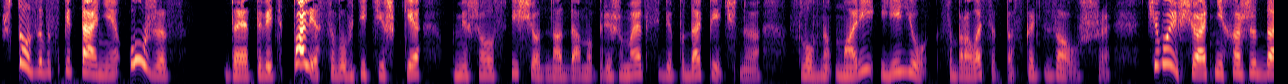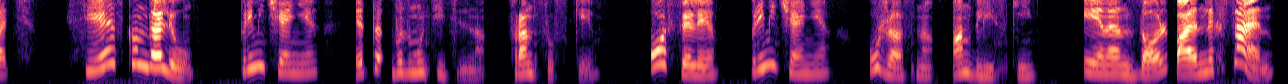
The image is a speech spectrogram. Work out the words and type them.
«Что за воспитание? Ужас!» «Да это ведь Полесовых детишки!» Вмешалась еще одна дама, прижимая к себе подопечную, словно Мари ее собралась оттаскать за уши. «Чего еще от них ожидать?» «Се скандалю!» Примечание. Это возмутительно. Французский. «Офели!» Примечание. Ужасно. Английский. «Ihnen soll peinlich sein!»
